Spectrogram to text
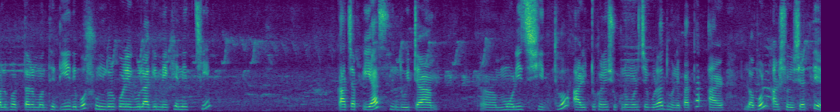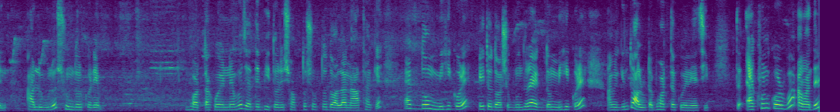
আলু ভর্তার মধ্যে দিয়ে দেব। সুন্দর করে এগুলো আগে মেখে নিচ্ছি। কাঁচা পেঁয়াজ, দুইটা মরিচ সিদ্ধ আর একটুখানি শুকনো মরিচের গুঁড়া, ধনে পাতা আর লবণ আর সরিষার তেল। আলুগুলো সুন্দর করে ভর্তা করে নেব যাতে ভিতরে শক্ত শক্ত দলা না থাকে। একদম মিহি করে, এই তো দর্শক বন্ধুরা, একদম মিহি করে আমি কিন্তু আলুটা ভর্তা করে নিয়েছি। তো এখন করব আমাদের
